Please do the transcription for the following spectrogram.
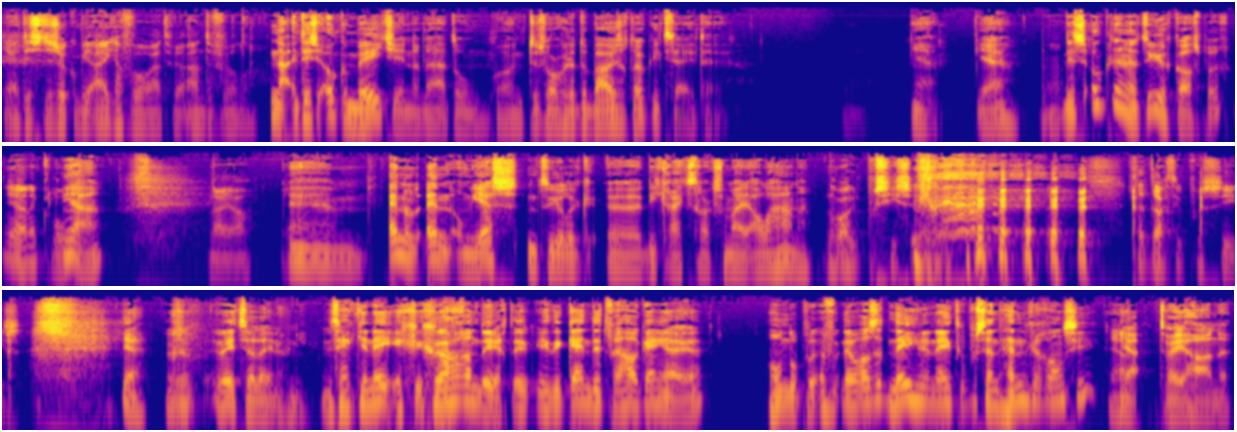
Ja, het is dus ook om je eigen voorraad weer aan te vullen. Nou, het is ook een beetje inderdaad om gewoon te zorgen dat de buizerd ook iets te eten heeft. Ja, ja. Ja. Dit is ook de natuur, Casper. Ja, dat klopt. Ja. Nou ja, Ehm, en, om- en om Yes natuurlijk, eh, die krijgt straks van mij alle hanen. dat wou ik precies zeggen. dat dacht ik precies. Ja, dat weet ze alleen nog niet. Dan zeg je nee, ik- gegarandeerd. Ik, ik ken, dit verhaal ken jij hè? 100, dan was het 99% hen garantie? Ja. twee hanen.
